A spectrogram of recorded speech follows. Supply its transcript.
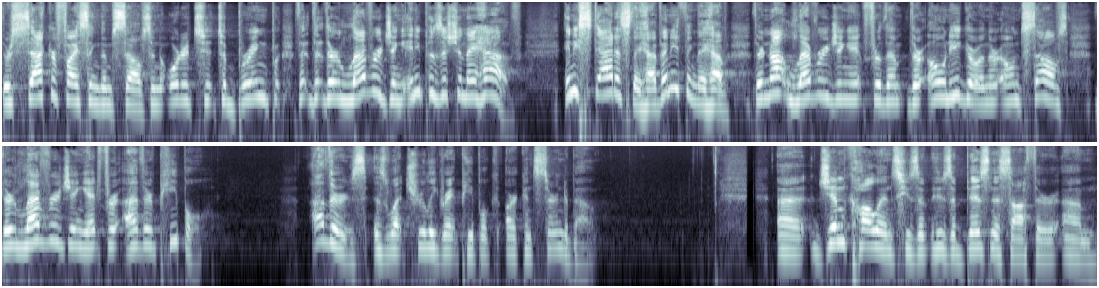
They're sacrificing themselves in order to, to bring, they're leveraging any position they have, any status they have, anything they have. They're not leveraging it for them, their own ego and their own selves. They're leveraging it for other people. Others is what truly great people are concerned about. Uh, Jim Collins, who's a, who's a business author, um,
